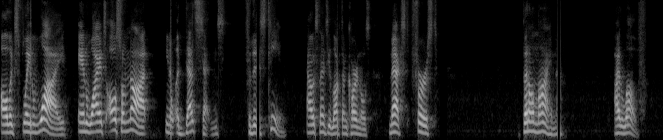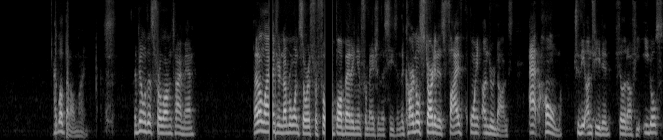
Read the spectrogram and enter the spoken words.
I'll explain why and why it's also not, you know, a death sentence for this team. Alex Clancy, Locked on Cardinals. Next, first, Bet Online. I love. I love Bet Online. They've been with us for a long time, man. Bet Online is your number one source for football betting information this season. The Cardinals started as five point underdogs at home to the undefeated Philadelphia Eagles.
